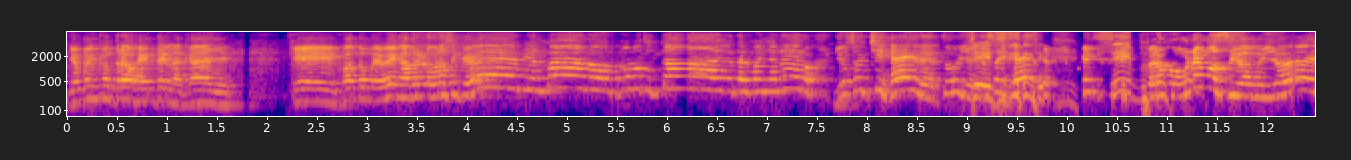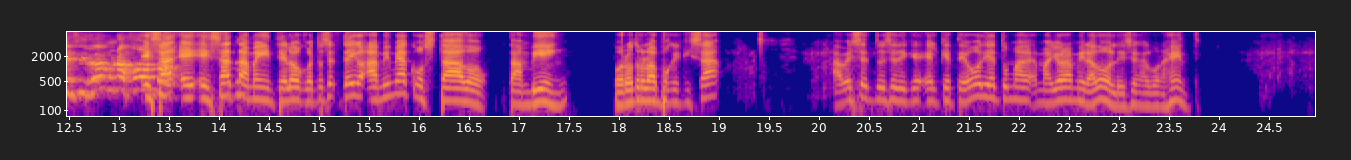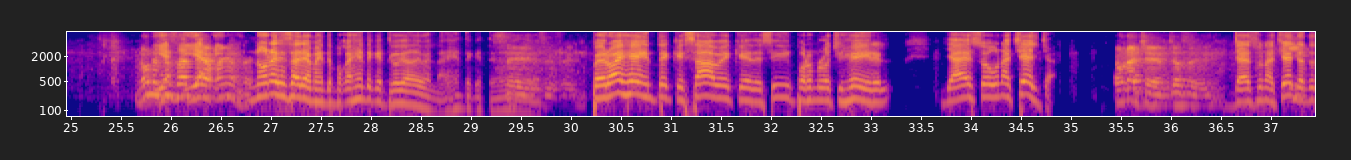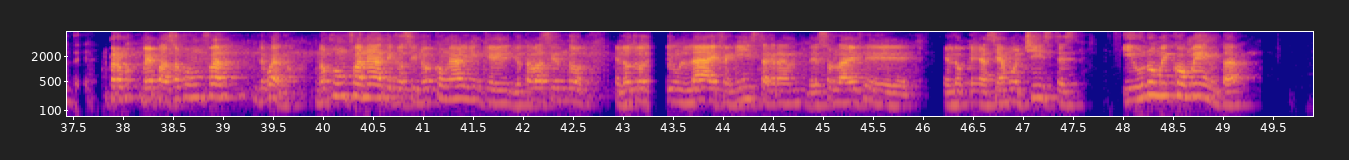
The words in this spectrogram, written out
yo me he encontrado gente en la calle que cuando me ven abren los brazos y que, ¡eh, mi hermano! ¿Cómo tú estás? Del mañanero. Yo soy chihater tuyo, yo soy sí, Sí, pero con una emoción. Y yo, ¡eh, si ven una foto! E, exactamente, loco. Entonces, te digo, a mí me ha costado también, por otro lado, porque quizá a veces tú dices que el que te odia es tu mayor admirador, dicen alguna gente. No necesariamente. no necesariamente, porque hay gente que te odia de verdad, hay gente que te odia. Sí, sí, sí. Pero hay gente que sabe que decir, por ejemplo, los ya eso es una chelcha. Es una chelcha, sí. Ya es una chelcha. pero me pasó con un fan, bueno, no con un fanático, sino con alguien que yo estaba haciendo el otro día un live en Instagram, de esos live eh, en lo que hacíamos chistes, y uno me comenta,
